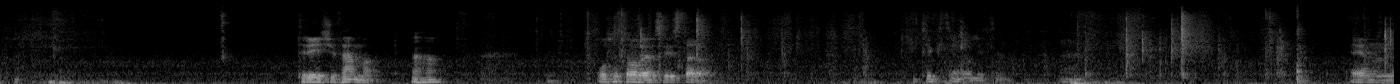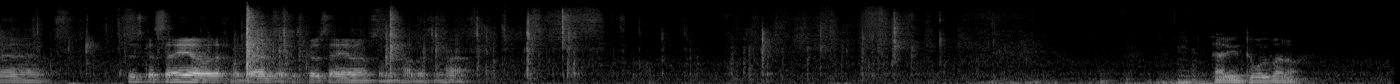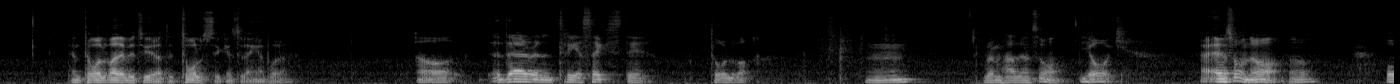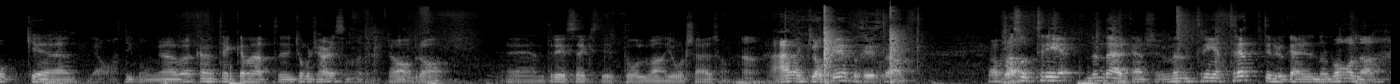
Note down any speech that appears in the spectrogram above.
325 va? Aha. Och så tar vi en sista då. Jag tyckte det var lite... En... Eh, du ska säga vad det är för modell och så ska du säga vem som hade en sån här. Det här är ju en tolva då. En tolva det betyder att det är 12 stycken strängar på den. Ja, det där är väl en 360 12 Mm. Vem hade en sån? Jag. Det en sån har? Ja. Och eh, ja, det är många. Vad kan jag tänka mig att George Harrison hade? Ja, bra. En 360 12 George Harrison. Ja. Nej, men klockren på sista. Ja, bra. Alltså tre, den där kanske. Men 330 brukar är det normala.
